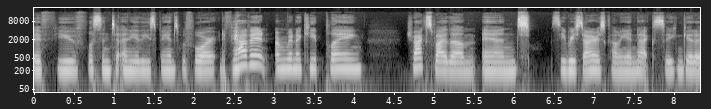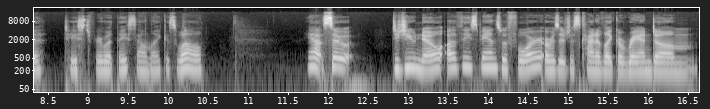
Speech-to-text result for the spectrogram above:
if you've listened to any of these bands before. And if you haven't, I'm going to keep playing tracks by them. And Seabreeze Diner is coming in next, so you can get a taste for what they sound like as well. Yeah, so did you know of these bands before, or is it just kind of like a random,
